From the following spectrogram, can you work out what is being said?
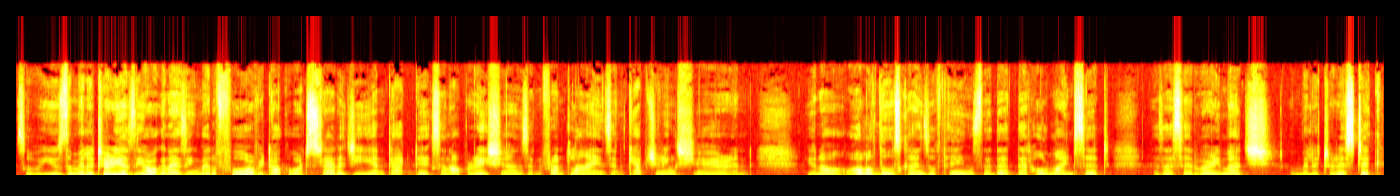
So we use the military as the organizing metaphor. We talk about strategy and tactics and operations and front lines and capturing share and you know all of those kinds of things. That that, that whole mindset as I said, very much militaristic.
